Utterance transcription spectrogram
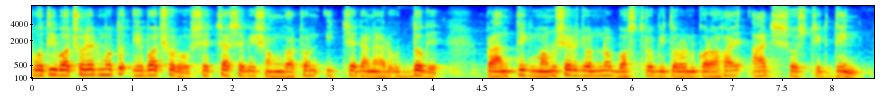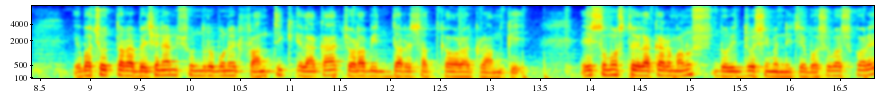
প্রতি বছরের মতো এবছরও স্বেচ্ছাসেবী সংগঠন ইচ্ছে ডানার উদ্যোগে প্রান্তিক মানুষের জন্য বস্ত্র বিতরণ করা হয় আজ ষষ্ঠীর দিন। এবছর তারা বেছে নেন সুন্দরবনের প্রান্তিক এলাকা চড়াবিদ্যার সাতকাওড়া গ্রামকে। এই সমস্ত এলাকার মানুষ দরিদ্র সীমার নিচে বসবাস করে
